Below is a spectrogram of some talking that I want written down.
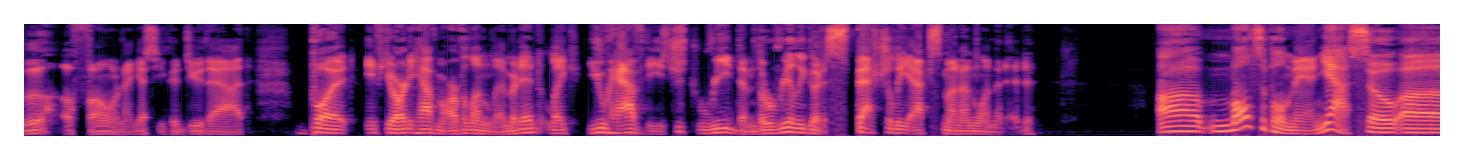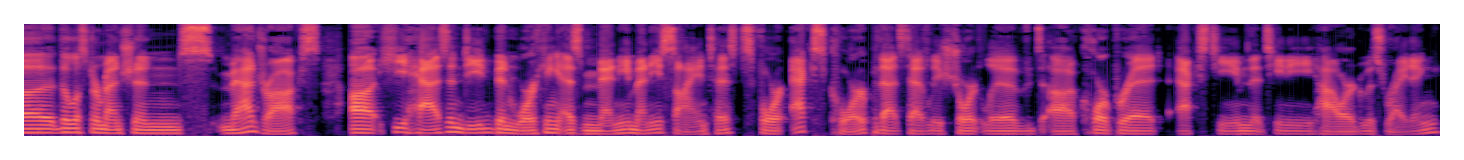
ugh, a phone. I guess you could do that. But if you already have Marvel Unlimited, like you have these, just read them. They're really good, especially X Men Unlimited. Uh, multiple man, yeah. So uh, the listener mentions Madrox. Uh, he has indeed been working as many, many scientists for X Corp, that sadly short-lived uh, corporate X team that Tini Howard was writing.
